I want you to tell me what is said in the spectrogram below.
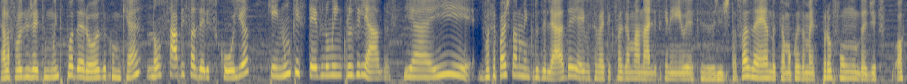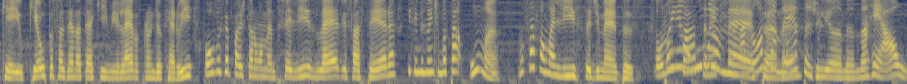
Ela falou de um jeito muito poderoso, como que é? Não sabe fazer escolha quem nunca esteve numa encruzilhada. E aí, você pode estar numa encruzilhada e aí você vai ter que fazer uma análise que nem eu e a Cris a gente tá fazendo, que é uma coisa mais profunda de, ok, o que eu tô fazendo até aqui me leva pra onde eu quero ir, ou você pode estar num momento feliz, leve, faceira e simplesmente botar uma. Não faça uma lista de metas. Ou não Ponha faça, uma né? meta, a nossa né? meta, Juliana, na real,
